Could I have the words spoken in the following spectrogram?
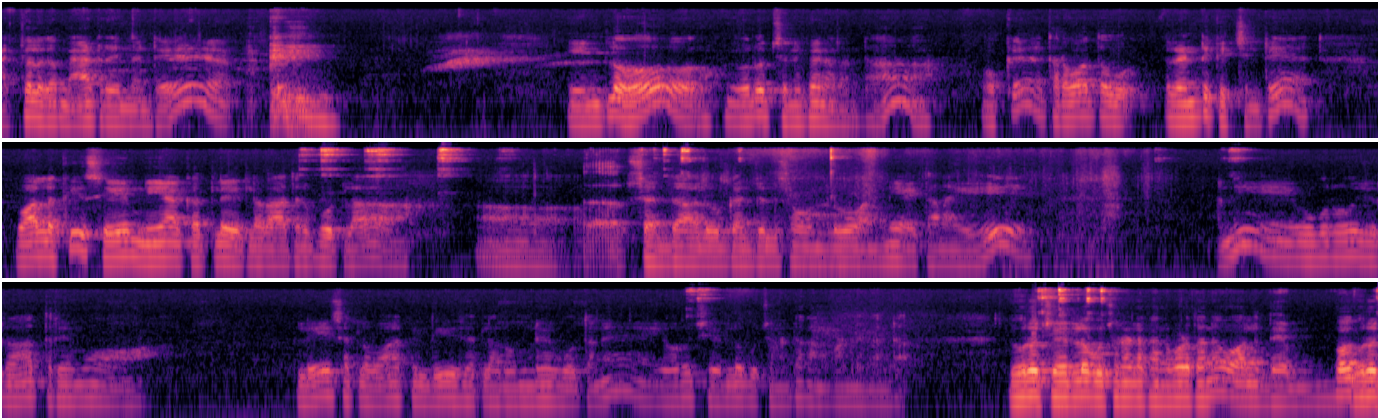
యాక్చువల్గా మ్యాటర్ ఏంటంటే ఇంట్లో ఎవరో చనిపోయినారంట. ఓకే తర్వాత రెంట్కి ఇచ్చింటే వాళ్ళకి సేమ్ నియాకట్లే ఇట్లా రాత్రిపూట్ల శబ్దాలు గజ్జల సౌండ్లు అన్నీ అవుతున్నాయి అని ఒకరోజు రాత్రేమో లేచి అట్లా వాకిలు తీసి అట్లా రూమ్లోకి పోతానే ఎవరో చైర్లో కూర్చున్నట్టు కనపడిందంట. ఎవరో చైర్లో కూర్చున్నట్టు కనపడతానే వాళ్ళు దెబ్బ ఎవరో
